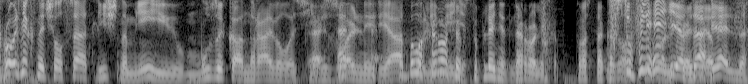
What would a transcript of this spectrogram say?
ролик начался отлично. Мне и музыка нравилась, и Э, визуальный э, ряд Это было хорошее вступление для ролика. Просто Вступление, да, реально.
